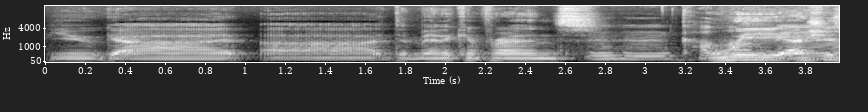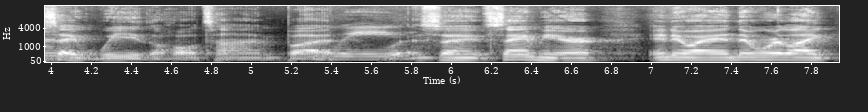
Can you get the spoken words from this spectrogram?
you got uh, Dominican friends. Mm-hmm. We, I should say we the whole time, but We. same same here. Anyway, and then we're like,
